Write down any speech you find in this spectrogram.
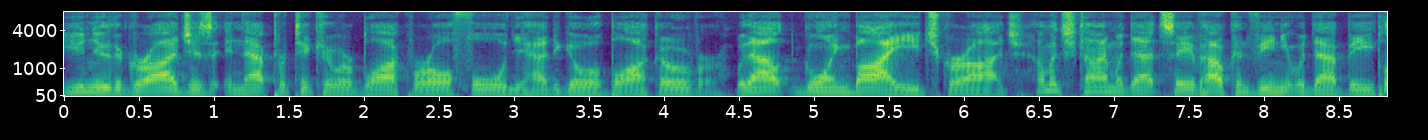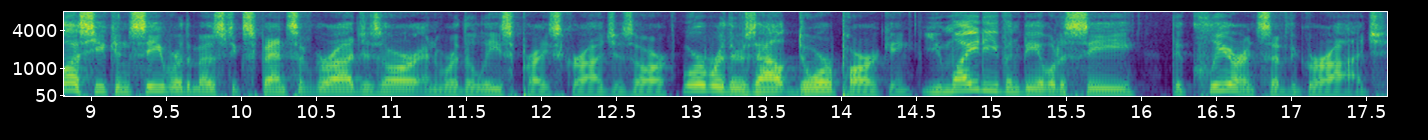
you knew the garages in that particular block were all full and you had to go a block over without going by each garage. How much time would that save? How convenient would that be? Plus, you can see where the most expensive garages are and where the least price garages are, or where there's outdoor parking. You might even be able to see the clearance of the garage.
